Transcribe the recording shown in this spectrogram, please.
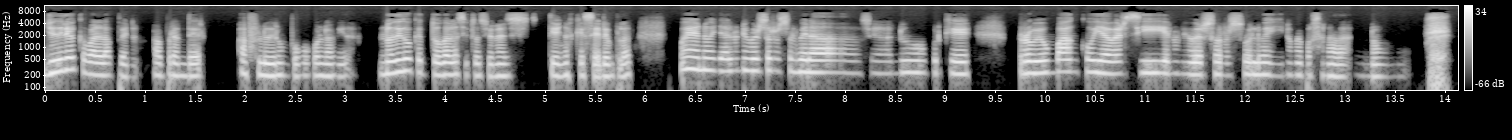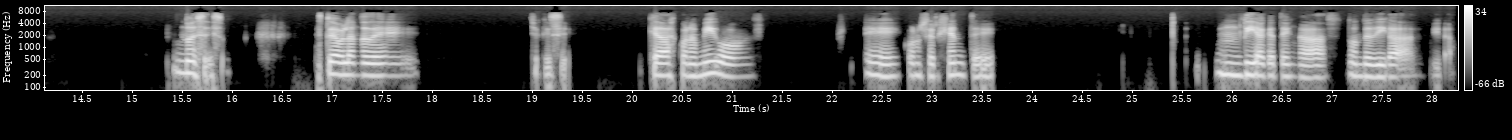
yo diría que vale la pena aprender a fluir un poco con la vida. No digo que todas las situaciones tengas que ser en plan, bueno, ya el universo resolverá, o sea, no, porque robé un banco y a ver si el universo resuelve y no me pasa nada. No, no, es eso. Estoy hablando de, yo qué sé, quedas con amigos, eh, conocer gente, un día que tengas donde digas, mira,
